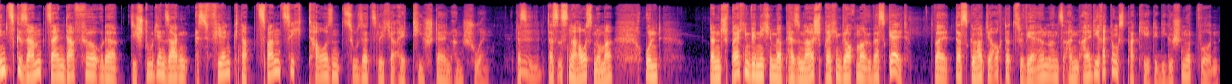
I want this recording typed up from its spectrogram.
Insgesamt seien dafür, oder die Studien sagen, es fehlen knapp 20.000 zusätzliche IT-Stellen an Schulen. Das, mhm. das ist eine Hausnummer. Und dann sprechen wir nicht über Personal, sprechen wir auch mal übers Geld. Weil das gehört ja auch dazu. Wir erinnern uns an all die Rettungspakete, die geschnürt wurden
